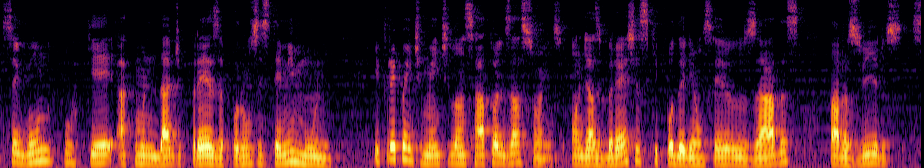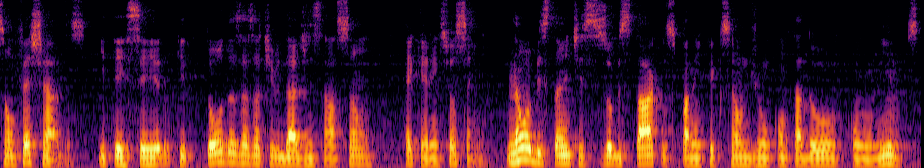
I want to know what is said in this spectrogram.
Segundo, porque a comunidade preza por um sistema imune e frequentemente lança atualizações, onde as brechas que poderiam ser usadas para os vírus são fechadas. E terceiro, que todas as atividades de instalação requerem sua senha. Não obstante esses obstáculos para a infecção de um computador com Linux,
